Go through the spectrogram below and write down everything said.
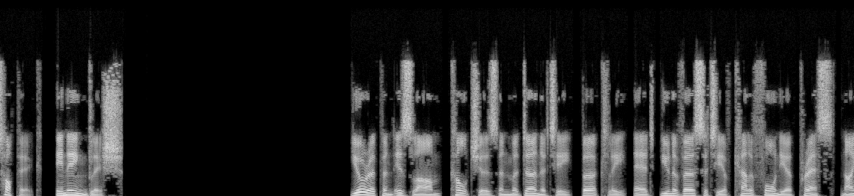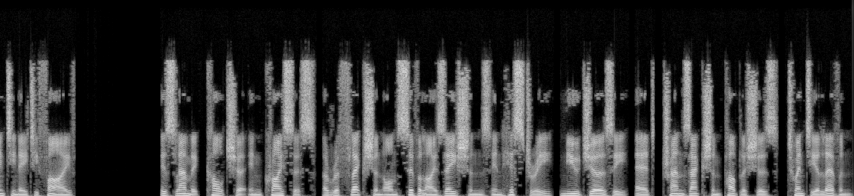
Topic In English Europe and Islam, Cultures and Modernity, Berkeley, ed., University of California Press, 1985 Islamic Culture in Crisis, A Reflection on Civilizations in History, New Jersey, ed., Transaction Publishers, 2011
